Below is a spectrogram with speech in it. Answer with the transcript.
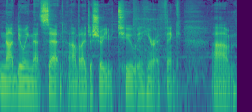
not doing that set. Uh, but I just show you two in here, I think. Um,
